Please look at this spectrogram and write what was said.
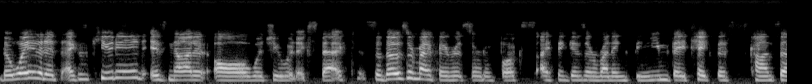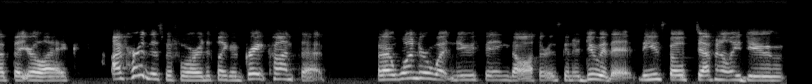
the way that it's executed is not at all what you would expect. So those are my favorite sort of books, I think is a running theme. They take this concept that you're like, I've heard this before and it's like a great concept, but I wonder what new thing the author is going to do with it. These both definitely do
